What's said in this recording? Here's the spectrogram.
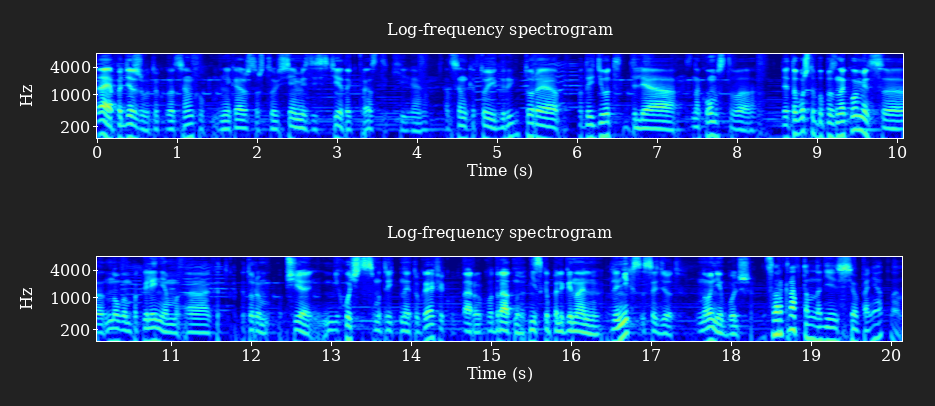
Да, я поддерживаю такую оценку. Мне кажется, что 7 из 10 это как раз-таки оценка той игры, которая подойдет для знакомства, для того, чтобы познакомиться новым поколением, кот- которым вообще не хочется смотреть на эту графику, старую, квадратную, низкополигональную. Для них сойдет, но не больше. С Warcraft, надеюсь, все понятно.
